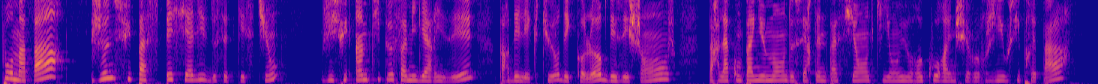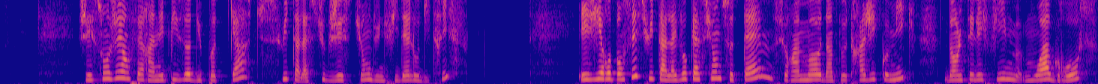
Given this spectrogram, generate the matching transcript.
Pour ma part, je ne suis pas spécialiste de cette question, j'y suis un petit peu familiarisée par des lectures, des colloques, des échanges, par l'accompagnement de certaines patientes qui ont eu recours à une chirurgie ou s'y préparent. J'ai songé en faire un épisode du podcast suite à la suggestion d'une fidèle auditrice. Et j'y ai repensé suite à l'évocation de ce thème sur un mode un peu tragicomique dans le téléfilm Moi grosse,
